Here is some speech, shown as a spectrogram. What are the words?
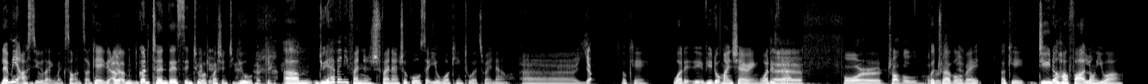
Let me ask you, like Maxence, okay? I- Yeah. I'm going to turn this into a question to you. okay. Um, do you have any financial financial goals that you're working towards right now? Uh, yeah. Okay. What if you don't mind sharing? What is uh, that For travel. for travel, yeah. right? Okay. Do you know how far along you are?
